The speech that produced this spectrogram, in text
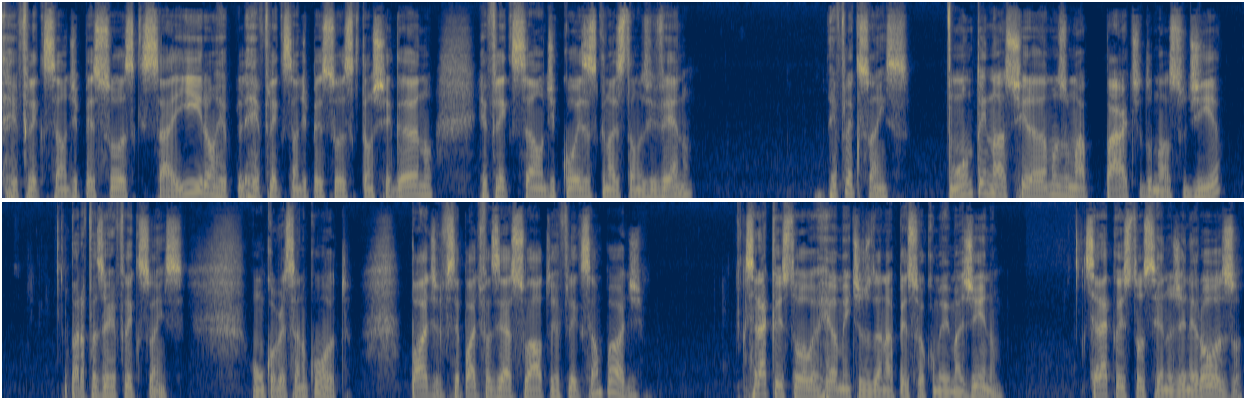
reflexão de pessoas que saíram, reflexão de pessoas que estão chegando, reflexão de coisas que nós estamos vivendo. Reflexões. Ontem nós tiramos uma parte do nosso dia para fazer reflexões, um conversando com o outro. Pode, você pode fazer a sua autorreflexão? Pode. Será que eu estou realmente ajudando a pessoa como eu imagino? Será que eu estou sendo generoso?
